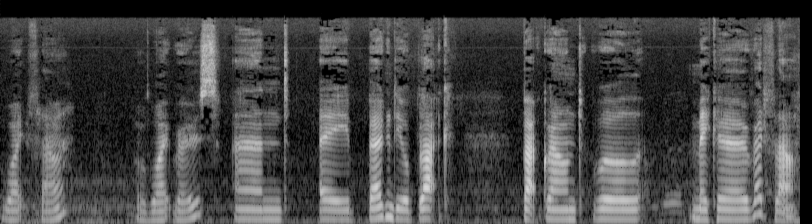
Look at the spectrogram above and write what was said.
white flower or white rose. And a burgundy or black background will make a red flower.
